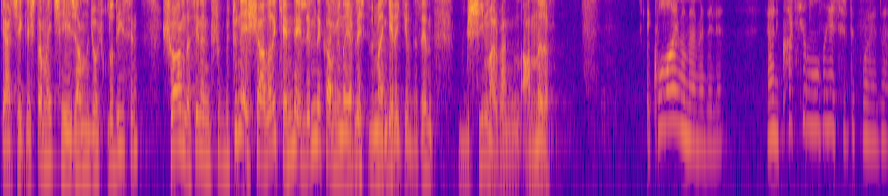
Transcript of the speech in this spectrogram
gerçekleşti ama hiç heyecanlı, coşkulu değilsin. Şu anda senin şu bütün eşyaları kendi ellerinle kamyona yerleştirmen gerekirdi. Senin bir şeyin var ben anlarım. E kolay mı Mehmet Ali? Yani kaç yılımızı geçirdik bu evde?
